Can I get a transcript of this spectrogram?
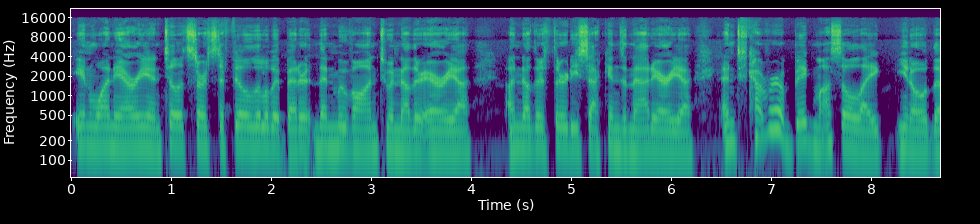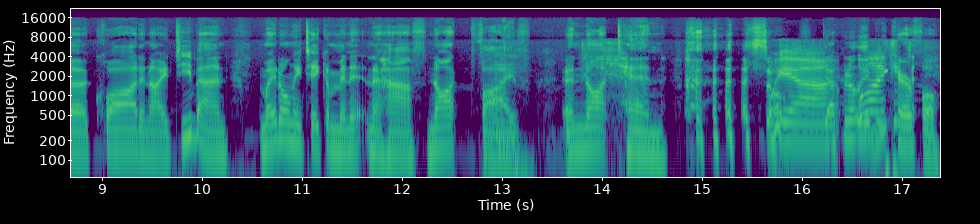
in one area until it starts to feel a little bit better, then move on to another area, another 30 seconds in that area. And to cover a big muscle like, you know, the quad and IT band might only take a minute and a half, not five. and not 10. so yeah. definitely well, be careful.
